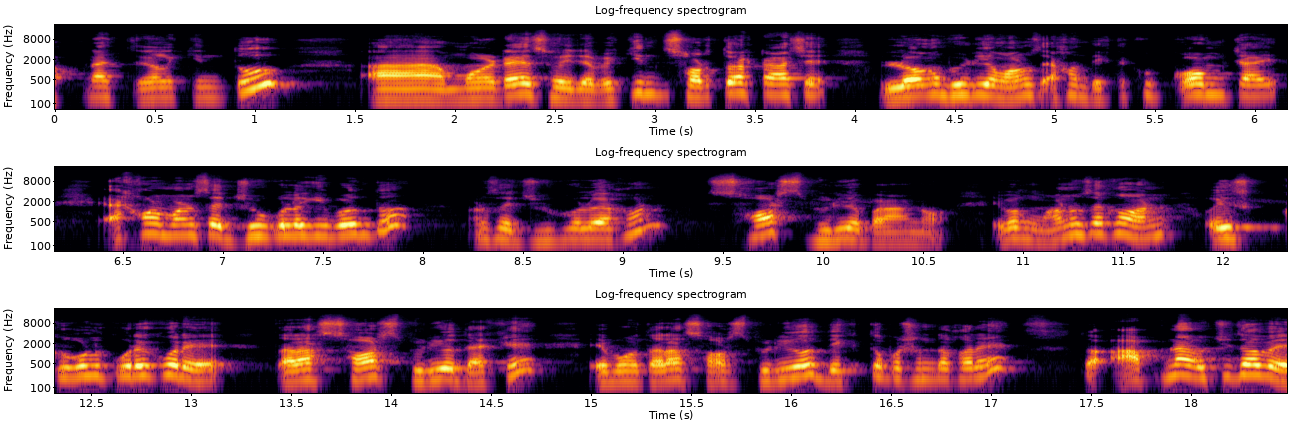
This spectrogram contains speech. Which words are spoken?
আপনার চ্যানেল কিন্তু মনিটাইজ হয়ে যাবে। কিন্তু শর্ত একটা আছে, লং ভিডিও মানুষ এখন দেখতে খুব কম চায়। এখন মানুষের ঝুঁক হলো কি বলুন তো? মানুষের ঝুঁক হলো এখন শর্টস ভিডিও বানানো। এবং মানুষ এখন ওই স্ক্রোল করে করে তারা শর্টস ভিডিও দেখে এবং তারা শর্টস ভিডিও দেখতে পছন্দ করে। তো আপনার উচিত হবে,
